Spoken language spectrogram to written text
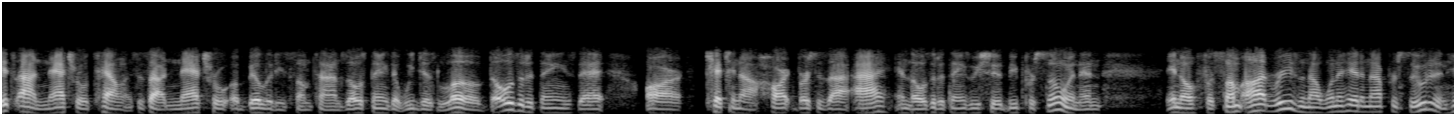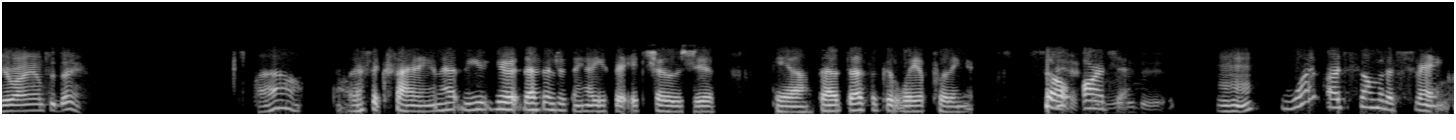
it's our natural talents, it's our natural abilities. Sometimes those things that we just love, those are the things that are catching our heart versus our eye, and those are the things we should be pursuing. And you know, for some odd reason, I went ahead and I pursued it, and here I am today. Wow. Oh, that's exciting, and that you, you're that's interesting how you said it shows you. Yeah, that that's a good way of putting it. So, yes, RJ, really mm-hmm. what are some of the things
